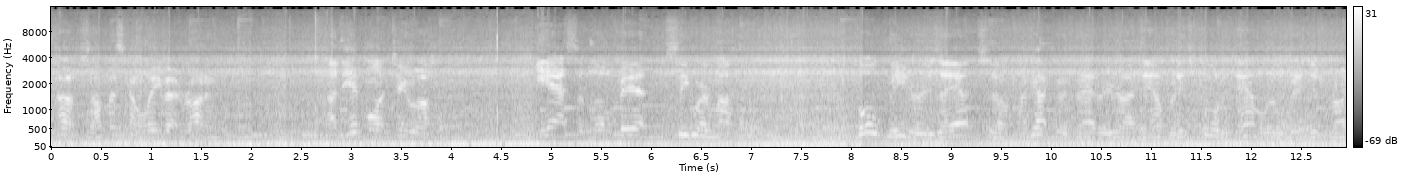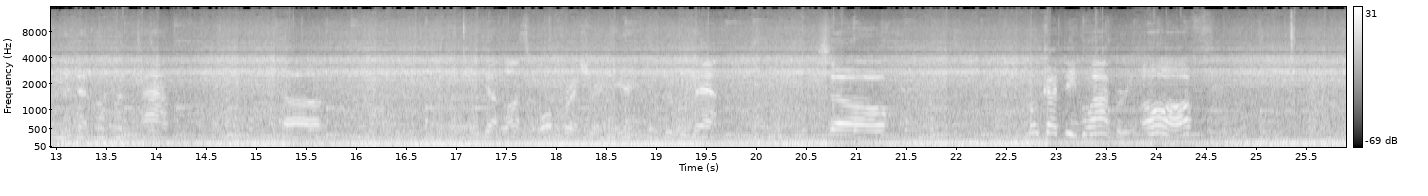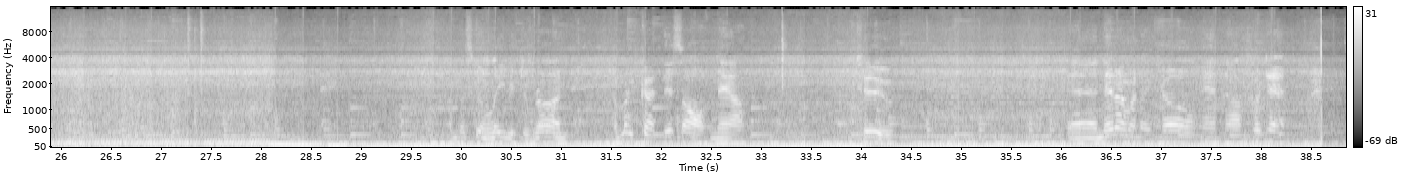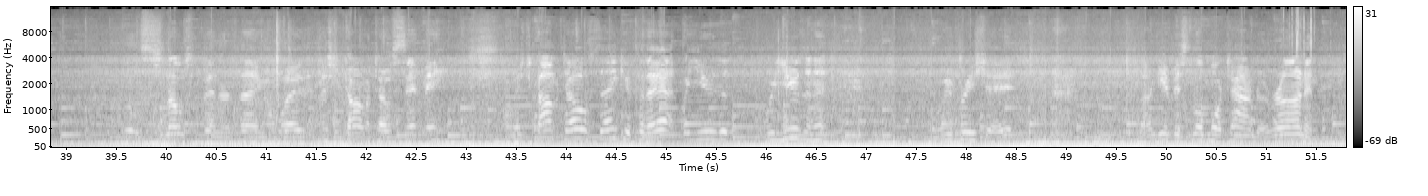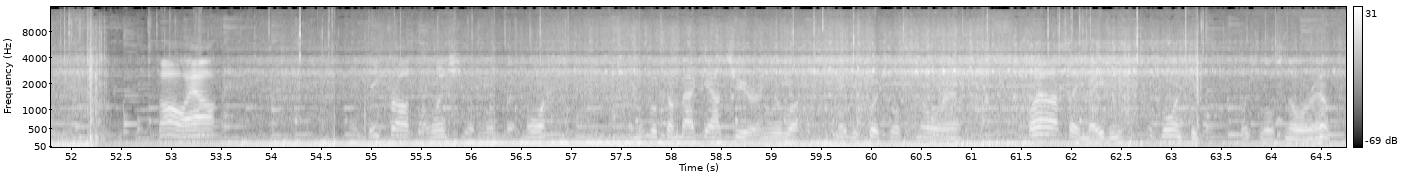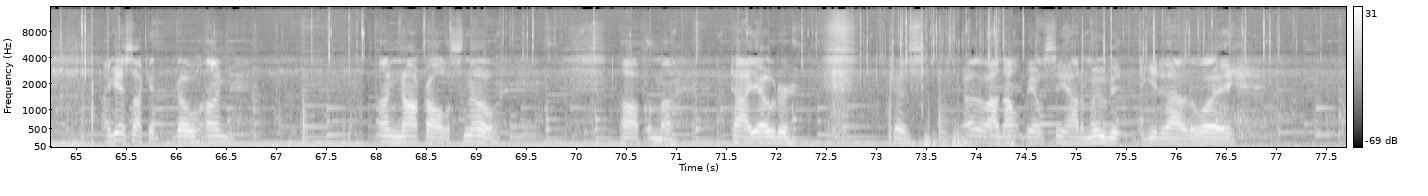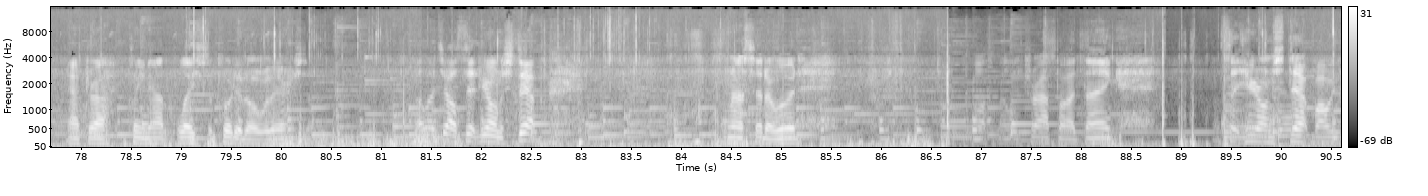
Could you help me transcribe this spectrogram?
up, so I'm just going to leave that running. I did want to uh, gas a little bit and see where my voltmeter is at, so I got good battery right now, but it's pulled it down a little bit just running at that little bit of time. Uh, got lots of oil pressure in here, good with that. So, I'm gonna cut these wipers off. Leave it to run. I'm gonna cut this off now, too. And then I'm to go and uh, put that little snow spinner thing away that Mr. Comatose sent me. Mr. Comatose, thank you for that. We use it. We're using it. We appreciate it. I'll give this a little more time to run and thaw out and defrost my windshield a little bit more. And we'll come back out here and we'll uh, maybe push a little snow around. Well, I say maybe. We're going to push a little snow around. I guess I could go un unknock all the snow off of my Toyota because otherwise I won't be able to see how to move it to get it out of the way after I clean out a place to put it over there. So I'll let y'all sit here on the step. And I said I would. Tripod thing. I'll sit here on the step while we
